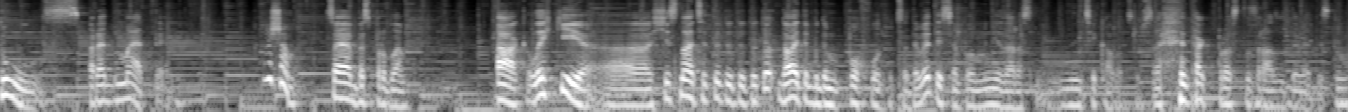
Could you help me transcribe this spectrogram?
tools, предмети. Хорошо, це без проблем. Так, легкі. е, 16. ту-ту-ту-ту-ту. Давайте будемо по ходу це дивитися, бо мені зараз не цікаво це все. Так просто зразу дивитись. Тому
